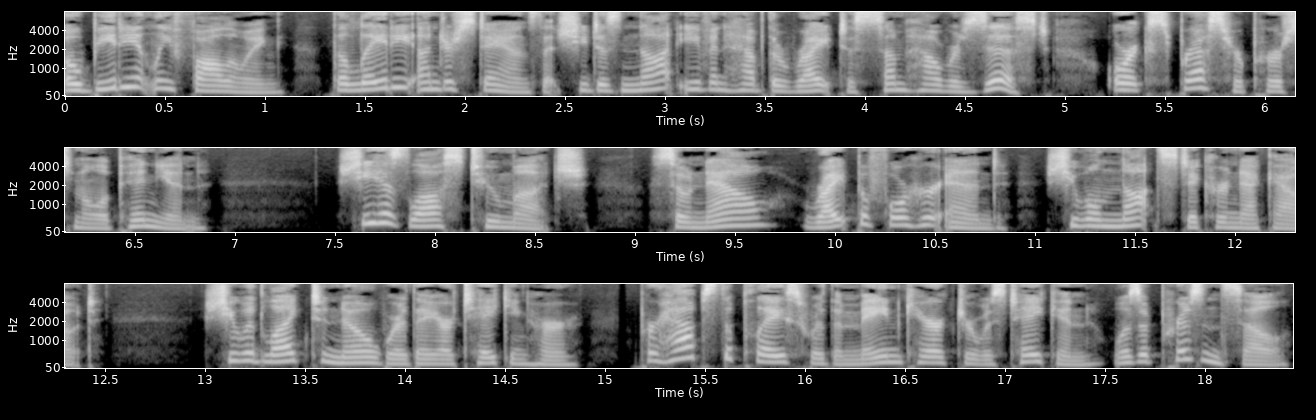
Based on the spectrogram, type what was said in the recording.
Obediently following, the lady understands that she does not even have the right to somehow resist or express her personal opinion. She has lost too much, so now, right before her end, she will not stick her neck out. She would like to know where they are taking her, Perhaps the place where the main character was taken was a prison cell,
